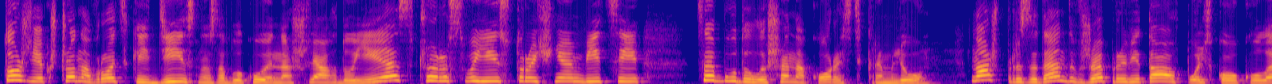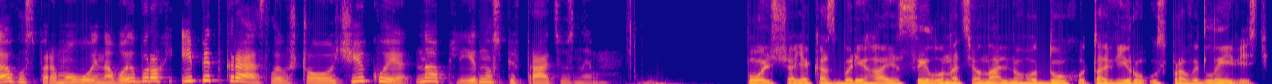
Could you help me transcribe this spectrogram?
Тож, якщо Навроцький дійсно заблокує наш шлях до ЄС через свої історичні амбіції, це буде лише на користь Кремлю. Наш президент вже привітав польського колегу з перемогою на виборах і підкреслив, що очікує на плідну співпрацю з ним. Польща, яка зберігає силу національного духу та віру у справедливість,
